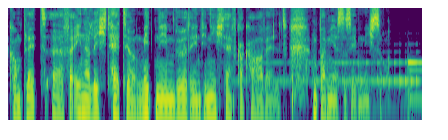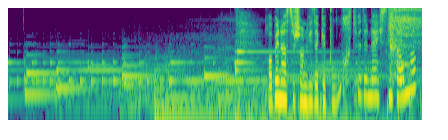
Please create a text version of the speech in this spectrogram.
komplett äh, verinnerlicht hätte und mitnehmen würde in die Nicht-FKK-Welt. Und bei mir ist das eben nicht so. Robin, hast du schon wieder gebucht für den nächsten Sommer?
